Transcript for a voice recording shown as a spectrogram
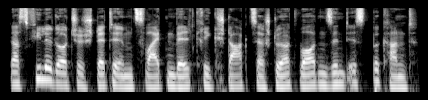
Dass viele deutsche Städte im Zweiten Weltkrieg stark zerstört worden sind, ist bekannt.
